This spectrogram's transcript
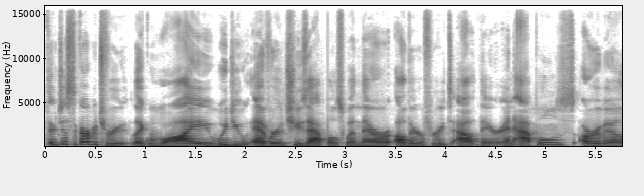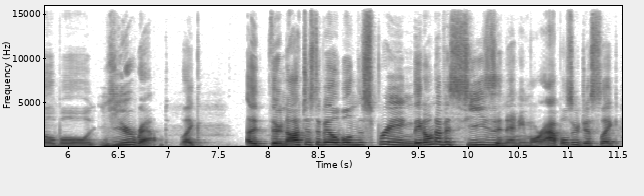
they're just a garbage fruit. Like, why would you ever choose apples when there are other fruits out there? And apples are available year round. Like, uh, they're not just available in the spring. They don't have a season anymore. Apples are just like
